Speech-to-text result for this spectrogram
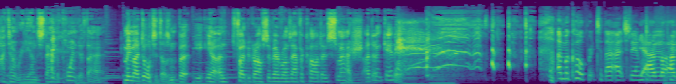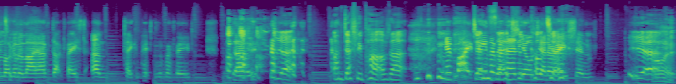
I don't really understand the point of that. I mean, my daughter doesn't, but you know, and photographs of everyone's avocado smash. I don't get it. I'm a culprit to that, actually. I'm yeah, gonna I'm not, I'm not going to lie. I've duck faced and taken pictures of my food. So. Yeah, I'm definitely part of that. it might Gen be the Z millennial culture. generation. Yeah, Right?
